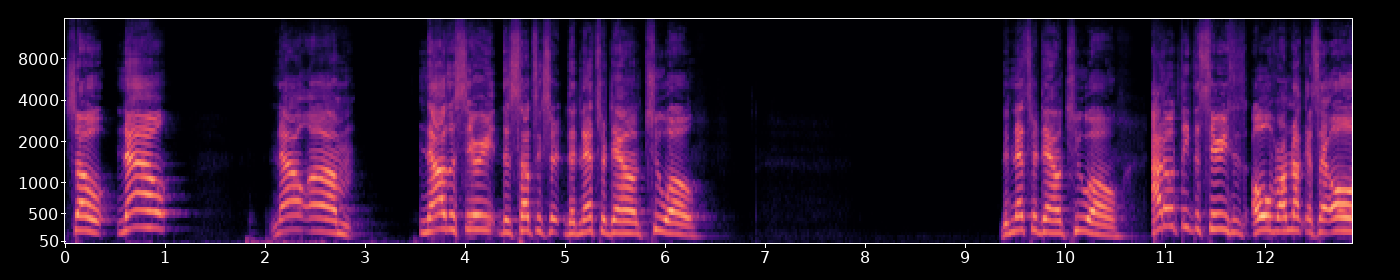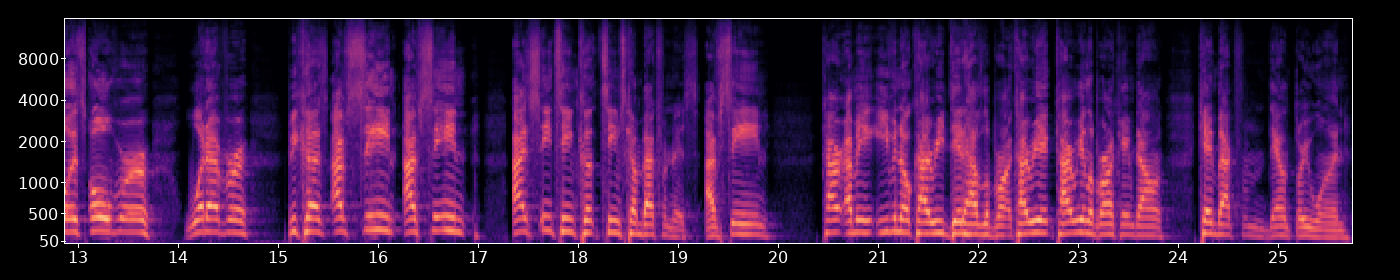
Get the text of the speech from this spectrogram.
So now, now, um, now the series, the Celtics, are, the Nets are down 2-0. The Nets are down 2-0. I don't think the series is over. I'm not gonna say, oh, it's over, whatever, because I've seen, I've seen, I've seen team, teams come back from this. I've seen, I mean, even though Kyrie did have LeBron, Kyrie, Kyrie and LeBron came down, came back from down 3-1.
